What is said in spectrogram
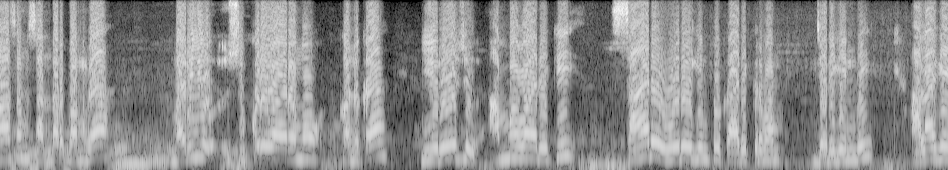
మాసం సందర్భంగా మరియు శుక్రవారము కనుక ఈరోజు అమ్మవారికి సారె ఊరేగింపు కార్యక్రమం జరిగింది. అలాగే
